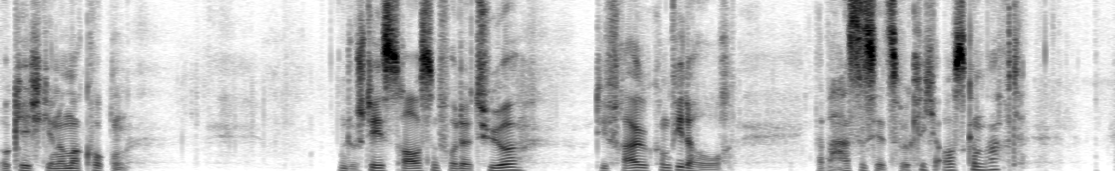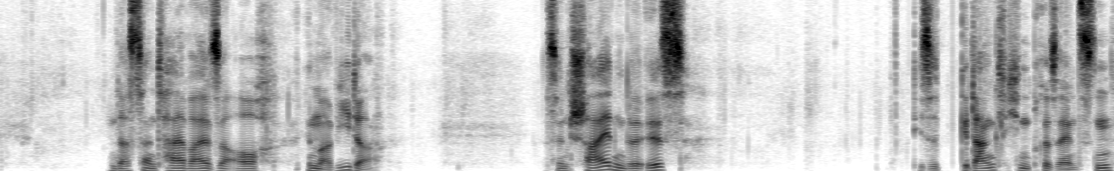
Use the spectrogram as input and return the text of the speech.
Okay, ich gehe nochmal gucken. Und du stehst draußen vor der Tür, die Frage kommt wieder hoch. Aber hast du es jetzt wirklich ausgemacht? Und das dann teilweise auch immer wieder. Das Entscheidende ist, diese gedanklichen Präsenzen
